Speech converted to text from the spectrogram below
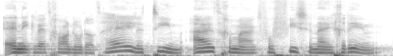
En ik werd gewoon door dat hele team uitgemaakt voor vieze negerin.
